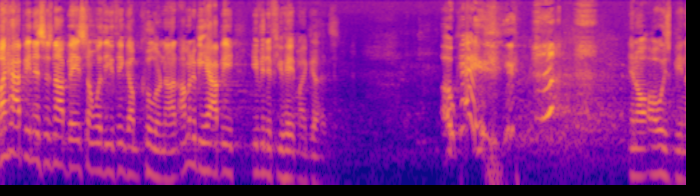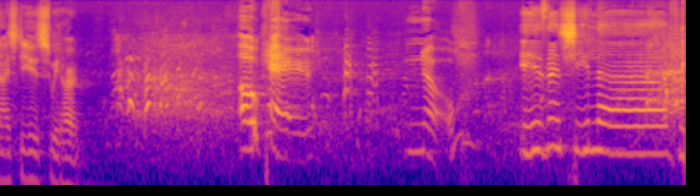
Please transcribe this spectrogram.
my happiness is not based on whether you think I'm cool or not. I'm going to be happy even if you hate my guts. Okay. And I'll always be nice to you, sweetheart. okay. No. Isn't she lovely?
